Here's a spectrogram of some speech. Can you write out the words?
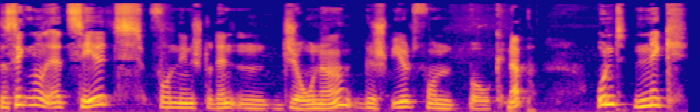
The Signal erzählt von den Studenten Jonah, gespielt von Bo Knapp, und Nick,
